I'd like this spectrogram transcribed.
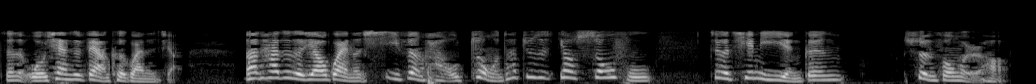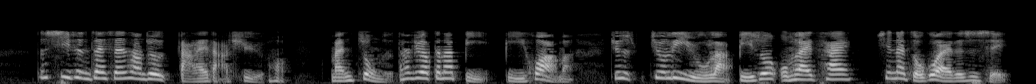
真的，我现在是非常客观的讲，那他这个妖怪呢，戏份好重，他就是要收服这个千里眼跟顺风耳哈。这戏份在山上就打来打去哈，蛮重的。他就要跟他比比划嘛，就是就例如啦，比如说我们来猜现在走过来的是谁，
